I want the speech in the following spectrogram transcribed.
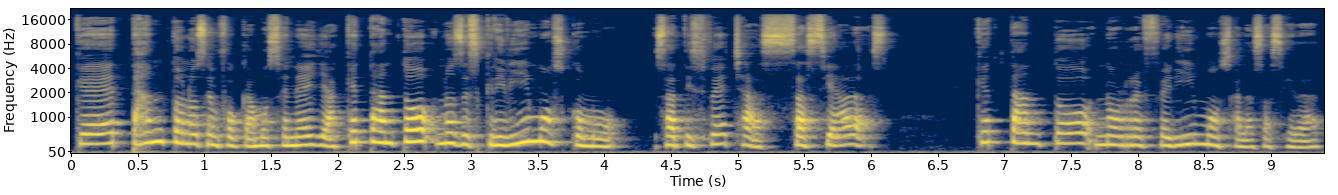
¿Qué tanto nos enfocamos en ella? ¿Qué tanto nos describimos como satisfechas, saciadas? ¿Qué tanto nos referimos a la saciedad?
